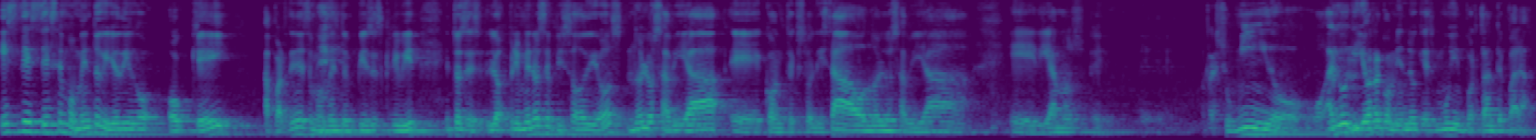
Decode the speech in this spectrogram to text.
es desde ese momento que yo digo, ok, a partir de ese momento empiezo a escribir. Entonces, los primeros episodios no los había eh, contextualizado, no los había, eh, digamos, eh, resumido, o algo que yo recomiendo que es muy importante para...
